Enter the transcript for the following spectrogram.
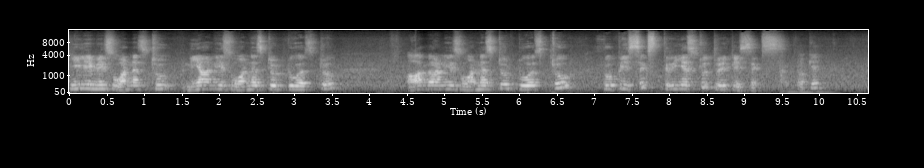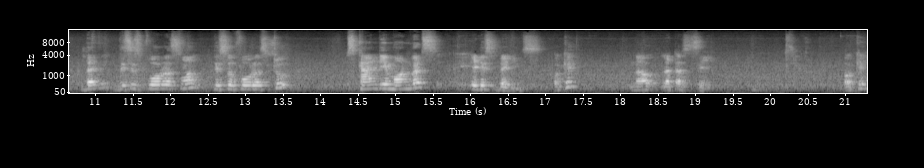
helium is 1s2, neon is 1s2, 2s2, argon is 1s2, 2s2, 2p6, 3s2, 3p6. Okay then this is 4s1 this is 4s2 scandium onwards it is begins okay? Now let us see. Okay?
